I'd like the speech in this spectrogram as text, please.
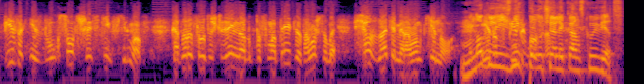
список из 206 фильмов, которые, с его точки зрения, надо посмотреть для того, чтобы все знать о мировом кино. Много И ли из них был- получали канскую ветвь?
